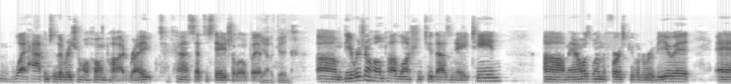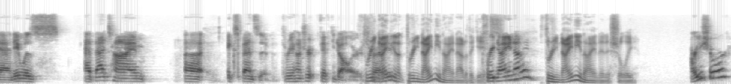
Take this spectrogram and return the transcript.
what happened to the original HomePod, right? To kind of set the stage a little bit. Yeah, good. Um, the original HomePod launched in 2018, um, and I was one of the first people to review it. And it was at that time uh, expensive, three hundred fifty dollars. Three ninety-nine out of the gate. Three ninety nine. Three ninety nine initially. Are you sure?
